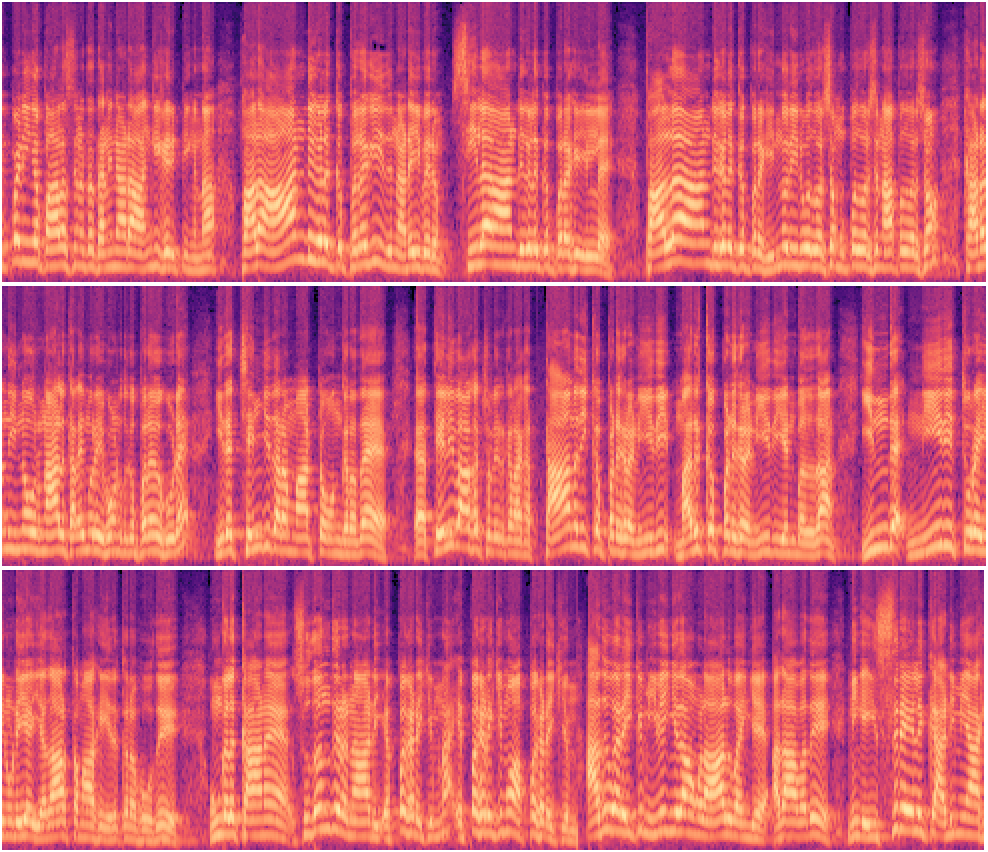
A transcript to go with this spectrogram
எப்போ நீங்கள் பாலஸ்தீனத்தை தனி நாடாக அங்கீகரிப்பீங்கன்னா பல ஆண்டுகளுக்கு பிறகு இது நடைபெறும். சில ஆண்டுகளுக்கு பிறகு இல்லை. பல ஆண்டுகளுக்கு பிறகு இன்னொரு இருபது வருஷம் முப்பது வருஷம் நாற்பது வருஷம் கடந்து இன்னொரு நாலு தலைமுறை போனதுக்கு பிறகு கூட இதை செஞ்சு தர மாட்டோங்கிறத அஹ், தெளிவாக சொல்லியிருக்கிறாங்க. தாமதிக்கப்படுகிற நீதி மறுக்கப்படுகிற நீதி என்பதுதான் இந்த நீதித்துறையினுடைய யதார்த்தமாக இருக்கிற போது உங்களுக்கான சுதந்திர நாடு எப்போ கிடைக்கும்னா எப்போ கிடைக்குமோ அப்போ கிடைக்கும். அது வரைக்கும் இவங்க தான் உங்களை ஆளுவாங்க. அதாவது நீங்கள் இஸ்ரேலுக்கு அடிமையாக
